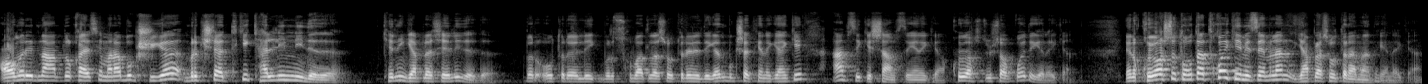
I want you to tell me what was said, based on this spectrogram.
Omir ibn Abdul Qaysga mana bu kishiga bir kishi aytdiki, "Kallimni" dedi. Keling gaplashaylik dedi. Bir o'tiraylik, bir suhbatlashib o'tiraylik degan bu kishi aytgan ekanki, "Amsiki shams" degan ekan. Quyoshni ushlab qo'y degan ekan. Ya'ni quyoshni to'xtatib qo'y, keyin sen bilan gaplashib o'tiraman degan ekan.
